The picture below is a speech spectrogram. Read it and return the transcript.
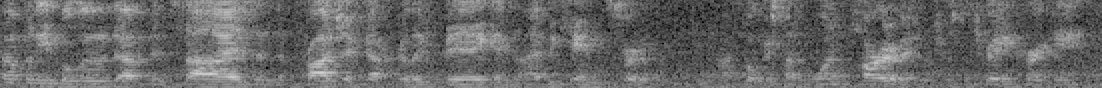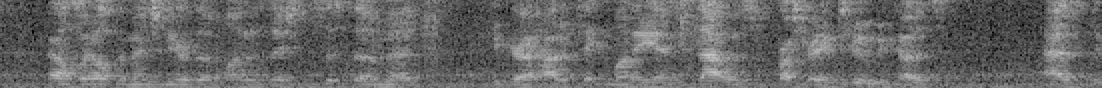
company ballooned up in size and the project got really big and I became sort of, you know, I focused on one part of it, which was the trading card game. I also helped them engineer the monetization system and figure out how to take money and that was frustrating too because as the,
